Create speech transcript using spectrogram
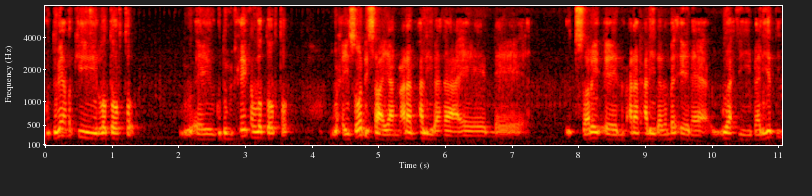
guddoomiyaha markii la doorto guddoomiye ku-xigeenka la doorto waxay soo dhisaayaan macnaha maxaa la yidhahdaa tusaale macnaha maxaa la yidhahdaa waaxdii maaliyaddii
